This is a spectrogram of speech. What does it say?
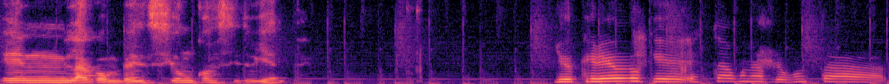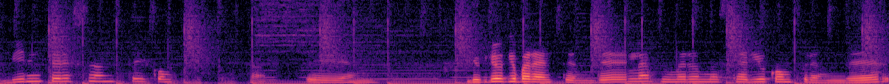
en la convención constituyente? Yo creo que esta es una pregunta bien interesante y compleja. Yo creo que para entenderla, primero es necesario comprender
